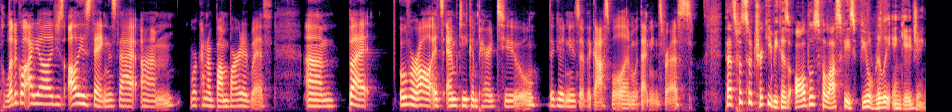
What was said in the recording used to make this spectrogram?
political ideologies, all these things that um, we're kind of bombarded with. Um, but overall, it's empty compared to the good news of the gospel and what that means for us. That's what's so tricky because all those philosophies feel really engaging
